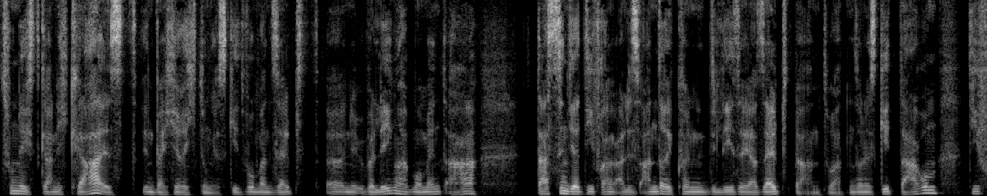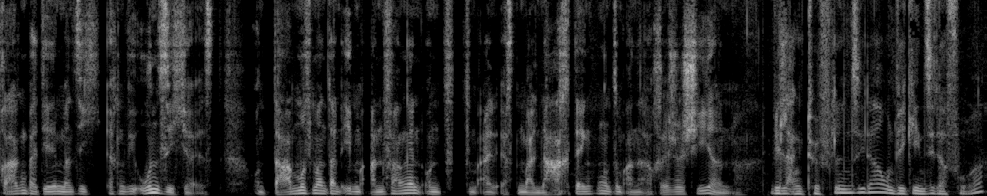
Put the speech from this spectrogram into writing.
zunächst gar nicht klar ist, in welche Richtung es geht, wo man selbst äh, eine Überlegung hat, Moment, aha, das sind ja die Fragen, alles andere können die Leser ja selbst beantworten, sondern es geht darum, die Fragen, bei denen man sich irgendwie unsicher ist. Und da muss man dann eben anfangen und zum ersten Mal nachdenken und zum anderen auch recherchieren. Wie lang tüfteln Sie da und wie gehen Sie da vor?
